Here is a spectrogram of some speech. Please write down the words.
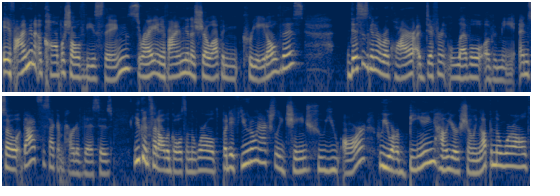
if I'm going to accomplish all of these things, right? And if I'm going to show up and create all of this, this is going to require a different level of me. And so that's the second part of this is you can set all the goals in the world, but if you don't actually change who you are, who you are being, how you're showing up in the world,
